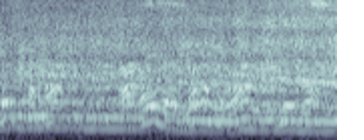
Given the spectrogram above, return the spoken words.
Mais ce matin, Raphaël voir, il est bon.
